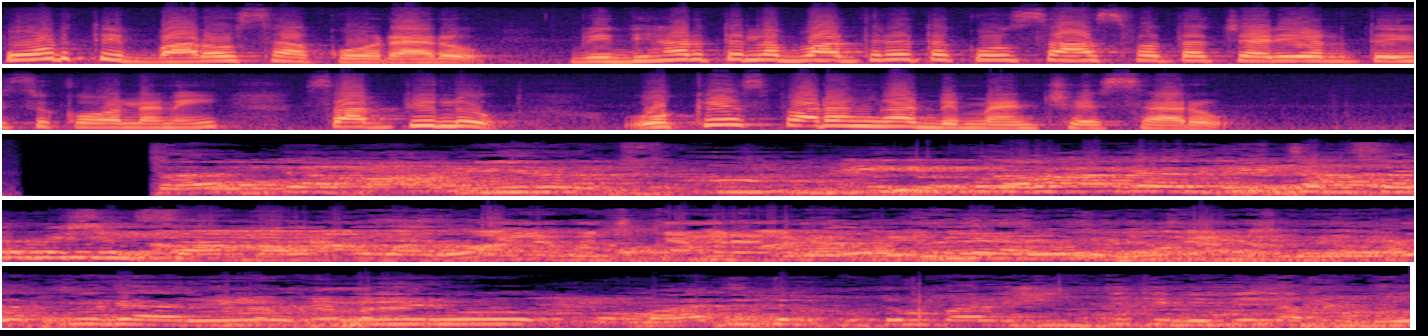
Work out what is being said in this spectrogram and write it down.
పూర్తి భరోసా కోరారు. విద్యార్థుల భద్రతకు శాశ్వత చర్యలు తీసుకోవాలని సభ్యులు ఒకే స్వరంగా డిమాండ్ చేశారు. సార్ మీరు కలెక్టర్ గారికి ఇచ్చిన సబ్మిషన్ సార్ కలెక్టర్ గారు కలెక్టర్ గారు మీరు బాధితుల కుటుంబానికి ఇంటికి వెళ్ళినప్పుడు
